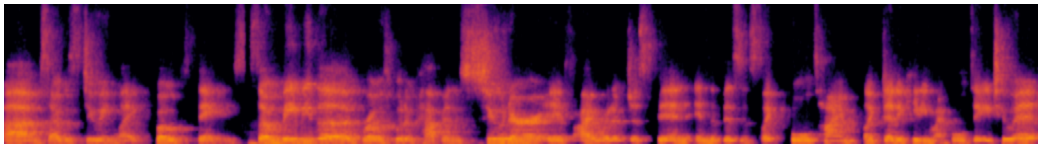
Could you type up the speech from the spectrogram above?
Um, so I was doing like both things. So Mhm. maybe the growth would have happened sooner if I would have just been in the business like full time, like dedicating my whole day to it.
